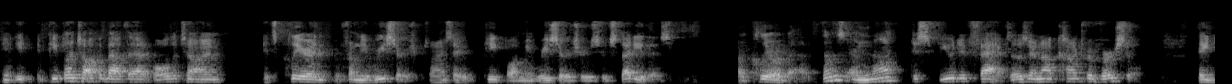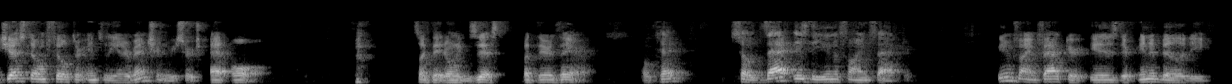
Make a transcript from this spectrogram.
it, it, people talk about that all the time. It's clear from the researchers. When I say people, I mean researchers who study this are clear about it. Those are not disputed facts. Those are not controversial. They just don't filter into the intervention research at all. it's like they don't exist, but they're there. Okay? So that is the unifying factor. Unifying factor is their inability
